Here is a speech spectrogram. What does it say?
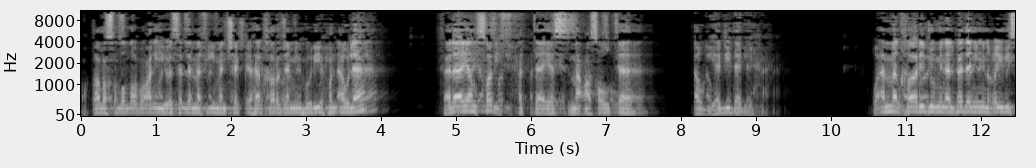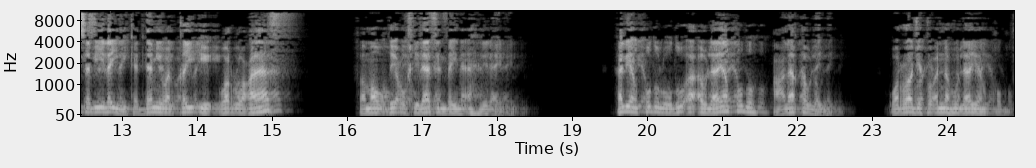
وقال صلى الله عليه وسلم في من شك هل خرج منه ريح أو لا فلا ينصرف حتى يسمع صوتا أو يجد ريحا. وأما الخارج من البدن من غير السبيلين كالدم والقيء والرعاف فموضع خلاف بين أهل العلم. هل ينقض الوضوء أو لا ينقضه؟ على قولين. والراجح أنه لا ينقض.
